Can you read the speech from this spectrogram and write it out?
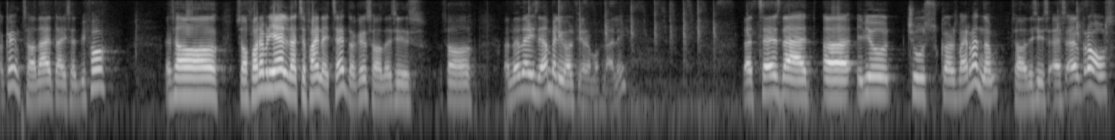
Okay, so that I said before. And so, so for every L, that's a finite set. Okay, so this is so, and then there is the unbelievable theorem of Lalley that says that uh, if you choose curves by random, so this is SL grows,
